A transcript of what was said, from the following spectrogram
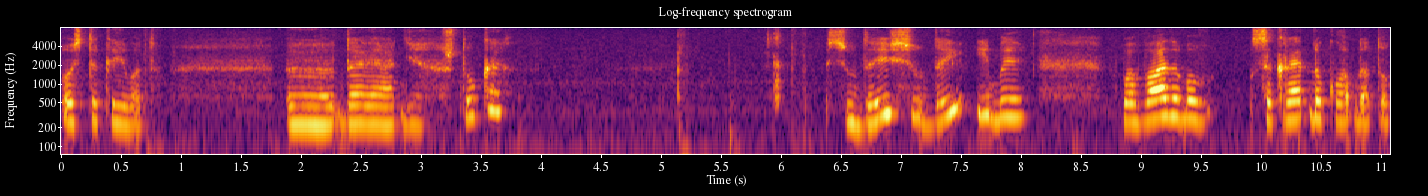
ось такий от е, дерев'яні штуки. Сюди, сюди, і ми попадемо в секретну комнату.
